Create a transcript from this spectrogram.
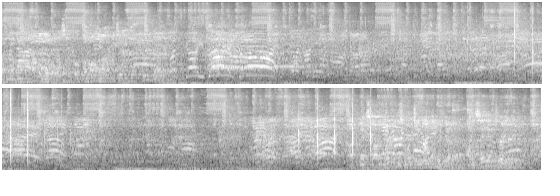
Coming up on Avalors from Oklahoma, Jeff Freeman. Let's go, you got it, come on! Up Isaiah Drake.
